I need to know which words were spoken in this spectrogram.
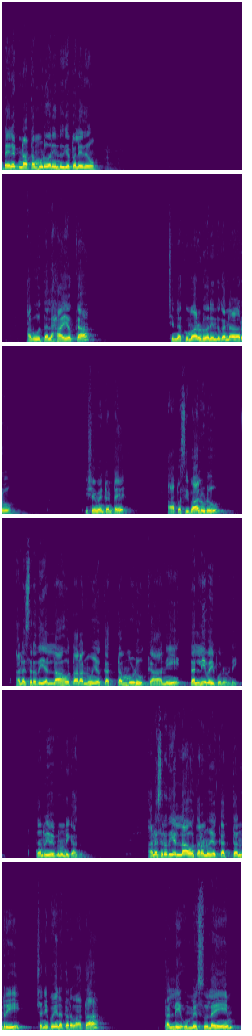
డైరెక్ట్ నా తమ్ముడు అని ఎందుకు చెప్పలేదు? అబూ తల్హా యొక్క చిన్న కుమారుడు అని ఎందుకు అన్నారు? విషయం ఏంటంటే ఆ పసిబాలుడు అనసరది ఎల్లాహు తలను యొక్క తమ్ముడు కానీ తల్లి వైపు నుండి తండ్రి వైపు నుండి కాదు. అనసరది ఎల్లాహు తనను యొక్క తండ్రి చనిపోయిన తర్వాత తల్లి ఉమ్మె సులైం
